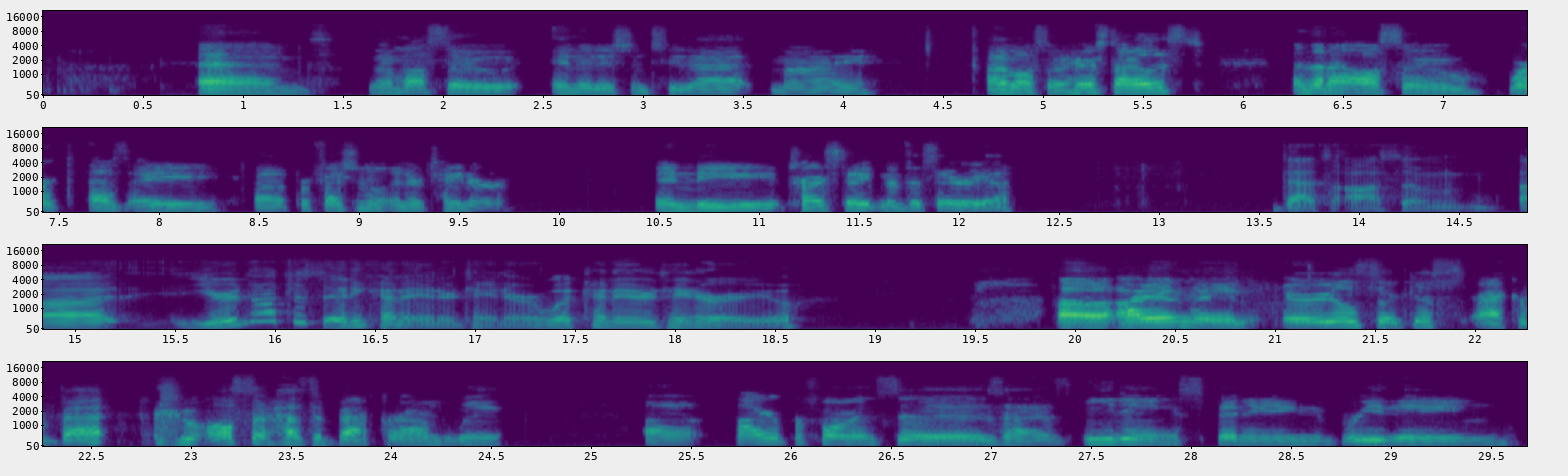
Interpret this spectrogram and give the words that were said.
And I'm also, in addition to that, my I'm also a hairstylist, and then I also work as a uh, professional entertainer in the tri-state Memphis area. That's awesome. Uh, you're not just any kind of entertainer. What kind of entertainer are you? Uh, I am an aerial circus acrobat who also has a background with uh, fire performances as eating, spinning, breathing.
